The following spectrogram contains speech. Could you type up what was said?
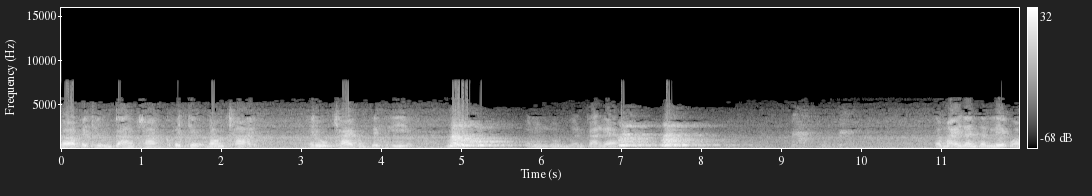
ก็ไปถึงกลางทางก็ไปเจอน้องชายลูกชายของเศรษฐีรุ่นรุ่นเหมือนกันแล้วสมัยนั้นท่านเรียกว่า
